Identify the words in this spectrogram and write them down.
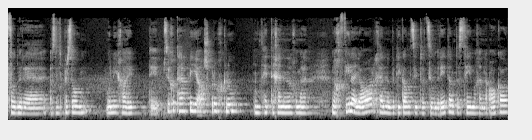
von einer, also die Person, die ich habe, die Psychotherapie in Anspruch genommen und hätte nach, einem, nach vielen Jahren können über die ganze Situation reden und das Thema können angehen,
